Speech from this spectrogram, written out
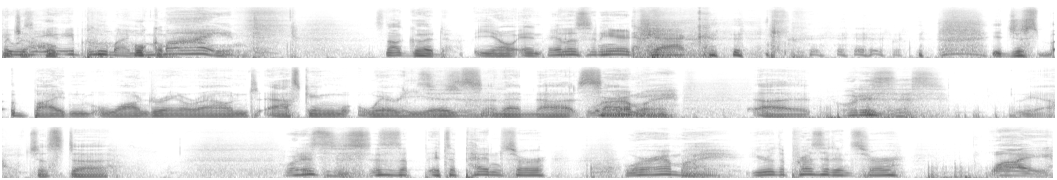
it was of it, it blew my hokum. mind It's not good, you know. And hey listen here Jack it just Biden wandering around asking where he is, and then uh, where am. I Uh, what is this yeah, just uh, what is this this is a it's a pen sir where am I you're the president sir why?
